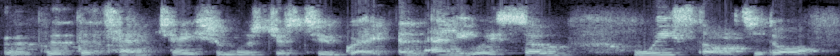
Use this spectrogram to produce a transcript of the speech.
the, the temptation was just too great. And anyway, so we started off,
